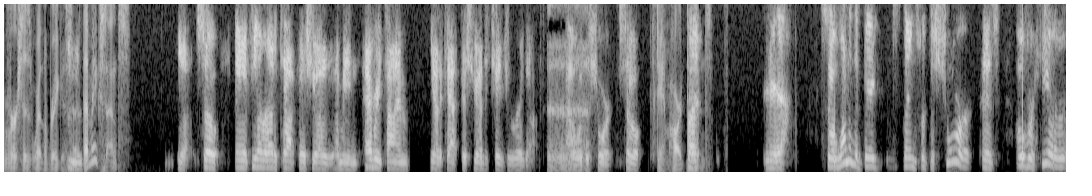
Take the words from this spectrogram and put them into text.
versus where the rig is set. Mhm. That makes sense. Yeah. So and if you ever had a catfish, you had I mean every time you had a catfish, you had to change your rig out uh, with a short. So Damn hard but- yeah. So one of the big things with the short is over here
